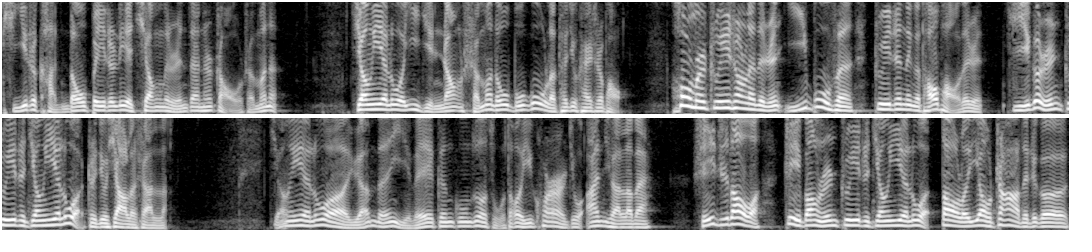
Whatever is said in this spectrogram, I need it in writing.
提着砍刀、背着猎枪的人在那找什么呢？江叶落一紧张，什么都不顾了，他就开始跑。后面追上来的人，一部分追着那个逃跑的人，几个人追着江叶落，这就下了山了。江叶落原本以为跟工作组到一块儿就安全了呗，谁知道啊，这帮人追着江叶落到了要炸的这个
